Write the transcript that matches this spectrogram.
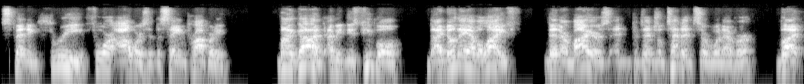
spending three, four hours at the same property. My God, I mean, these people, I know they have a life that are buyers and potential tenants or whatever, but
